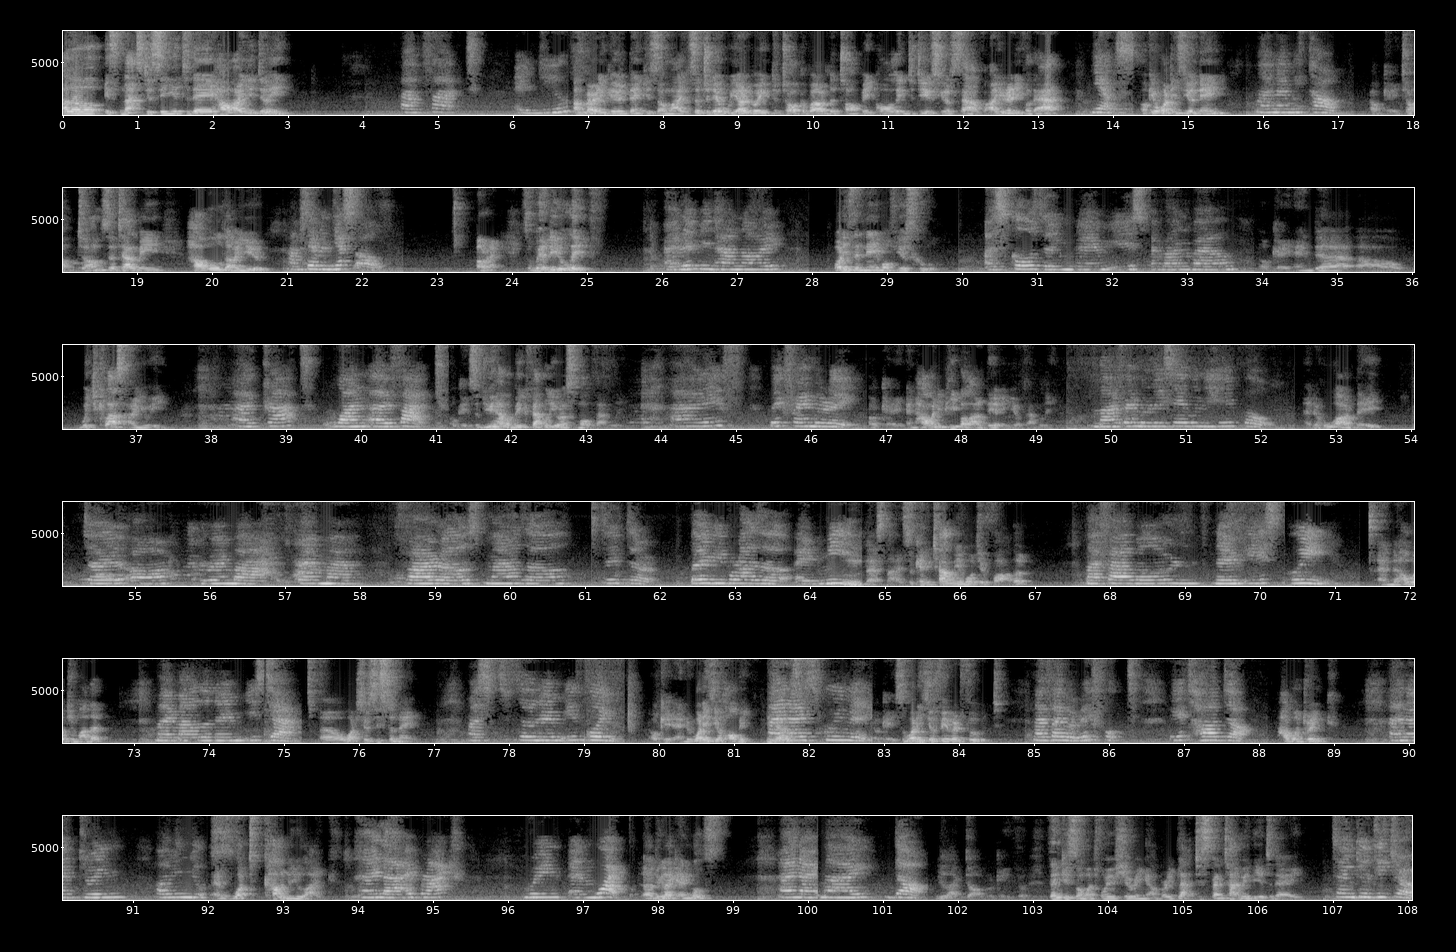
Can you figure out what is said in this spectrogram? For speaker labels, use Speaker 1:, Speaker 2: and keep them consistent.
Speaker 1: Hello, it's nice to see you today. How are you doing?
Speaker 2: I'm fat. And you?
Speaker 1: I'm very good. Thank you so much. So today we are going to talk about the topic called introduce yourself. Are you ready for that?
Speaker 2: Yes.
Speaker 1: Okay, what is your name?
Speaker 2: My name is Tom.
Speaker 1: Okay, Tom. Tom, so tell me, how old are you?
Speaker 2: I'm seven years old.
Speaker 1: All right. So where do you live?
Speaker 2: I live in Hanoi.
Speaker 1: What is the name of your school?
Speaker 2: A school's name is Bao.
Speaker 1: Okay, and uh, uh, which class are you in?
Speaker 2: I class 105.
Speaker 1: Okay, so do you have a big family or a small family?
Speaker 2: I big family.
Speaker 1: Okay, and how many people are there in your family?
Speaker 2: My family seven people.
Speaker 1: And who are they?
Speaker 2: They are grandpa, grandma, sister, baby brother, and me.
Speaker 1: Hmm, that's nice. So can you tell me about your father?
Speaker 2: My father's name is Hui.
Speaker 1: And how about your mother?
Speaker 2: My mother's name is Chan.
Speaker 1: Uh, what's your sister name?
Speaker 2: My sister name is Queen.
Speaker 1: Okay, and what is your hobby?
Speaker 2: I like swimming.
Speaker 1: Okay, so what is your favorite food?
Speaker 2: My favorite food is hot dog.
Speaker 1: How about drink?
Speaker 2: And I drink orange juice.
Speaker 1: And what color do you like?
Speaker 2: I like black, green, and white.
Speaker 1: Uh, do you like animals?
Speaker 2: I like my dog.
Speaker 1: You like dog. Okay, so thank you so much for your sharing. I'm very glad to spend time with you today.
Speaker 2: Thank you, teacher.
